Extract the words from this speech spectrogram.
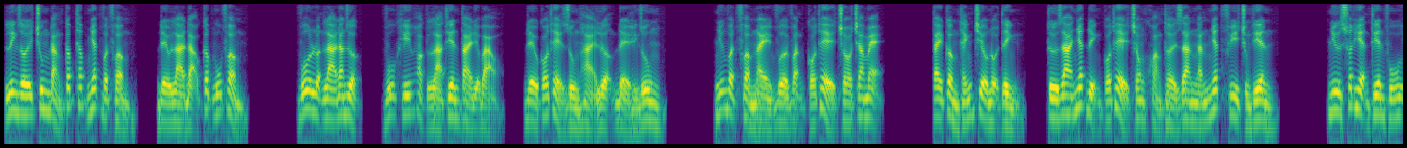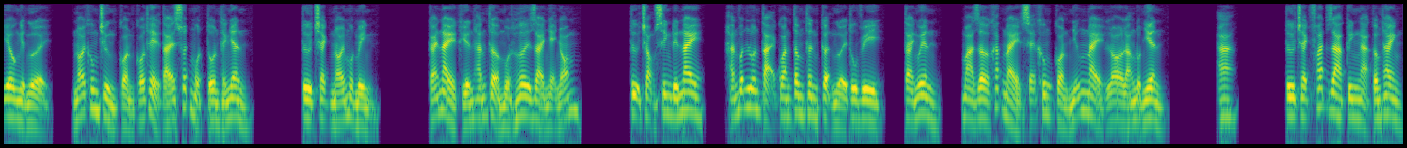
Linh giới trung đẳng cấp thấp nhất vật phẩm, đều là đạo cấp ngũ phẩm. Vô luận là đan dược, vũ khí hoặc là thiên tài địa bảo, đều có thể dùng hải lượng để hình dung. Những vật phẩm này vừa vặn có thể cho cha mẹ. Tay cầm thánh triều nội tình, từ ra nhất định có thể trong khoảng thời gian ngắn nhất phi trùng thiên. Như xuất hiện tiên phú yêu nghiệt người, nói không chừng còn có thể tái xuất một tôn thánh nhân. Từ trạch nói một mình. Cái này khiến hắn thở một hơi dài nhẹ nhõm. Tự trọng sinh đến nay, hắn vẫn luôn tại quan tâm thân cận người tu vi, tài nguyên, mà giờ khắc này sẽ không còn những này lo lắng đột nhiên a. Từ trạch phát ra kinh ngạc âm thanh.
